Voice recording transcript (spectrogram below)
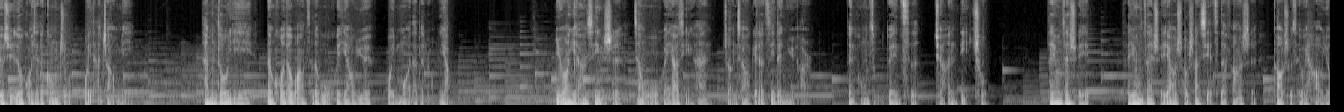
有许多国家的公主为他着迷。他们都以能获得王子的舞会邀约为莫大的荣耀。女王野狼信使将舞会邀请函转交给了自己的女儿，但公主对此却很抵触。她用在水，她用在水妖手上写字的方式告诉这位好友，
